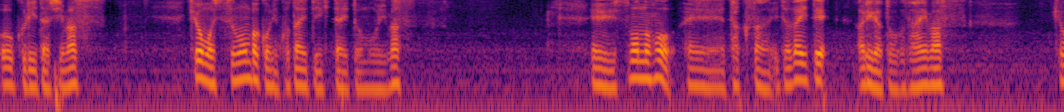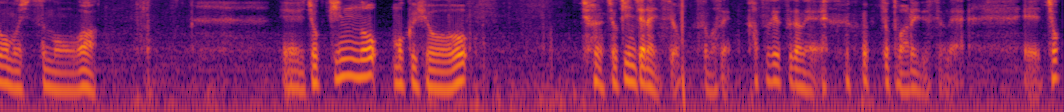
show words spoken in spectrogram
お送りいたします。今日も質問箱に答えていきたいと思います。えー、質問の方、えー、たくさんいただいてありがとうございます。今日の質問は、えー、直近の目標を 貯金じゃないですよ。すいません。滑舌がね ちょっと悪いですよね。えー、直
